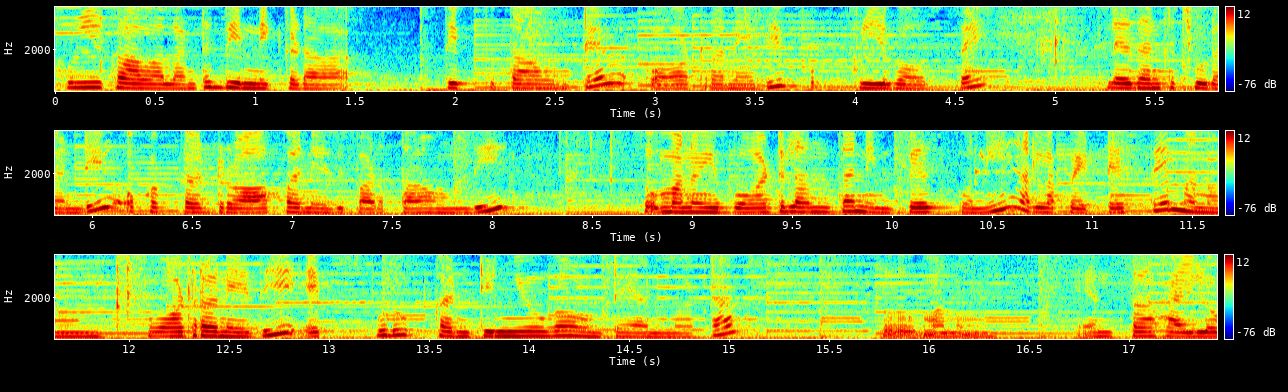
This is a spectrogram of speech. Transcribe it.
ఫుల్ కావాలంటే దీన్ని ఇక్కడ తిప్పుతూ ఉంటే వాటర్ అనేది ఫుల్గా వస్తాయి. లేదంటే చూడండి ఒక్కొక్క డ్రాప్ అనేది పడతా ఉంది. సో మనం ఈ బాటిల్ అంతా నింపేసుకొని అట్లా పెట్టేస్తే మనం వాటర్ అనేది ఎప్పుడు కంటిన్యూగా ఉంటాయి అన్నమాట. సో మనం ఎంత హైలో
